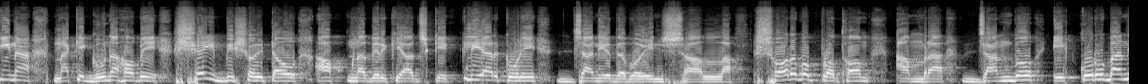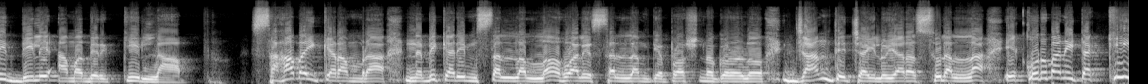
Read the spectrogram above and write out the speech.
কিনা, নাকি গুণা হবে, সেই বিষয়টাও আপনাদেরকে আজকে ক্লিয়ার করে জানিয়ে দেব ইনশাআল্লাহ। সর্বপ্রথম আমরা জানব এ কোরবানি দিলে আমাদের কি লাভ? সাহাবাই কেরামরা নবী করিম সাল্লাল্লাহু আলাইহি সাল্লামকে প্রশ্ন করল, জানতে চাইলো, ইয়া রাসূলুল্লাহ, এ কোরবানিটা কি?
